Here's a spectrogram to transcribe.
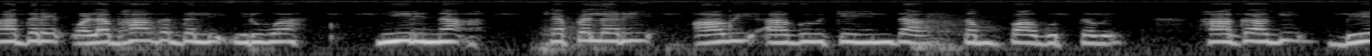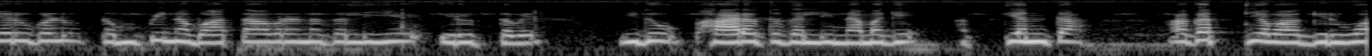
ಆದರೆ ಒಳಭಾಗದಲ್ಲಿ ಇರುವ ನೀರಿನ ಕೆಪಲರಿ ಆವಿ ಆಗುವಿಕೆಯಿಂದ ತಂಪಾಗುತ್ತವೆ. ಹಾಗಾಗಿ ಬೇರುಗಳು ತಂಪಿನ ವಾತಾವರಣದಲ್ಲಿಯೇ ಇರುತ್ತವೆ. ಇದು ಭಾರತದಲ್ಲಿ ನಮಗೆ ಅತ್ಯಂತ ಅಗತ್ಯವಾಗಿರುವ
